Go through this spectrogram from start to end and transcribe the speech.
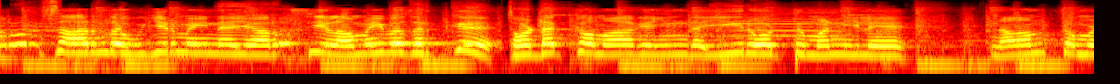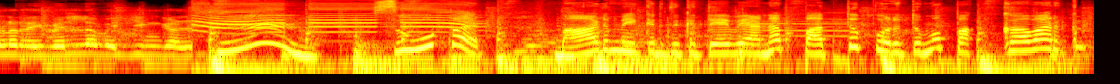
அறம் சார்ந்த உயிர்மை அரசியல் அமைவதற்கு தொடக்கமாக இந்த ஈரோட்டு மண்ணிலே நாம் தமிழரை வெல்ல வையுங்கள். சூப்பர். மாடு மேய்க்கிறதுக்கு தேவையான பத்து பொருத்தமும் பக்காவா இருக்கு.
